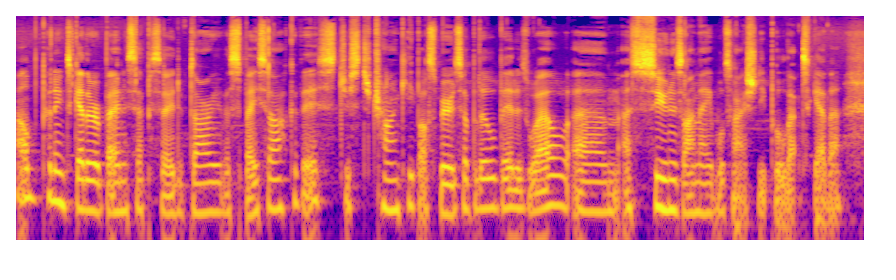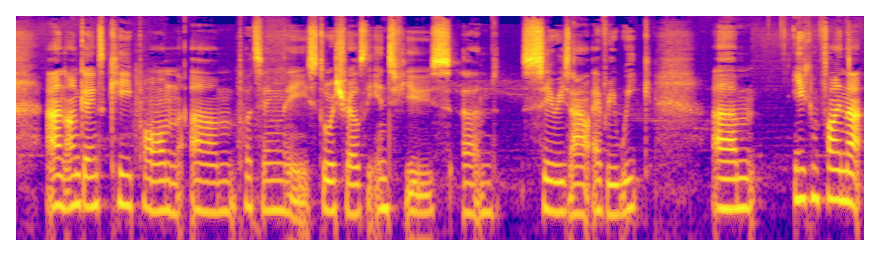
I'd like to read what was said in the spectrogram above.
I'll be putting together a bonus episode of Diary of a Space Archivist just to try and keep our spirits up a little bit as well, um, as soon as I'm able to actually pull that together. And I'm going to keep on um, putting the Story Trails, the interviews um, series out every week. Um, you can find that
